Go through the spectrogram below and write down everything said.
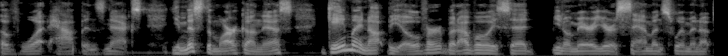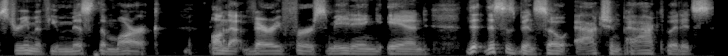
of what happens next. You miss the mark on this. Game might not be over, but I've always said, you know, Mary, you're a salmon swimming upstream if you miss the mark on that very first meeting and th- this has been so action packed but it's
